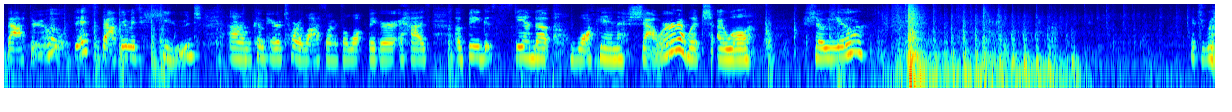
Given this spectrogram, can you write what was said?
bathroom. So this bathroom is huge um, compared to our last one. It's a lot bigger. It has a big stand-up walk-in shower, which I will show you. It's re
